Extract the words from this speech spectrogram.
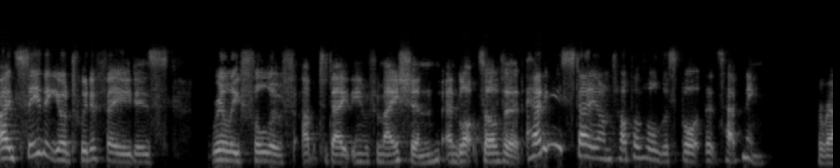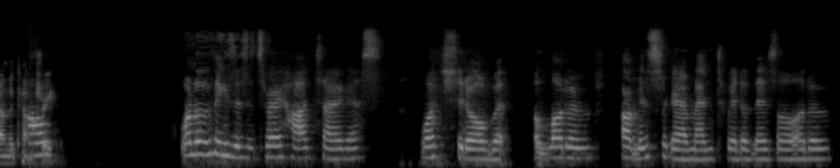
I see that your Twitter feed is really full of up to date information and lots of it. How do you stay on top of all the sport that's happening around the country? Um, one of the things is it's very hard to, I guess, watch it all, but a lot of um, Instagram and Twitter, there's a lot of,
